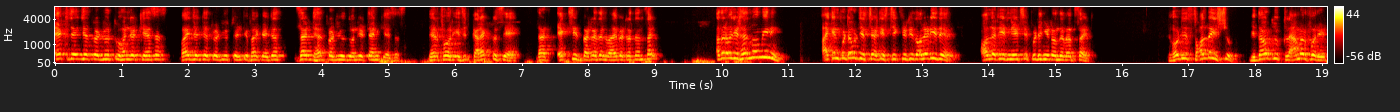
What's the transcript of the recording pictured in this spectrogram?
X judge has produced 200 cases, Y judge has produced 25 cases, Z has produced only 10 cases. Therefore, is it correct to say that X is better than Y better than Z? Otherwise, it has no meaning. I can put out the statistics, it is already there. All that it needs is putting it on the website. How do you solve the issue? Without you clamor for it,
